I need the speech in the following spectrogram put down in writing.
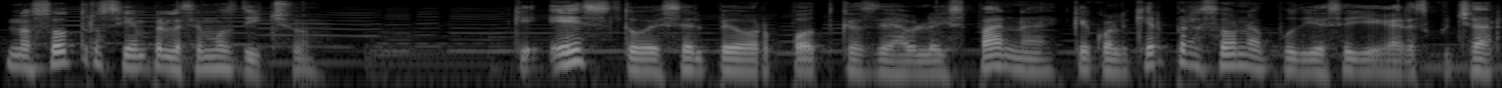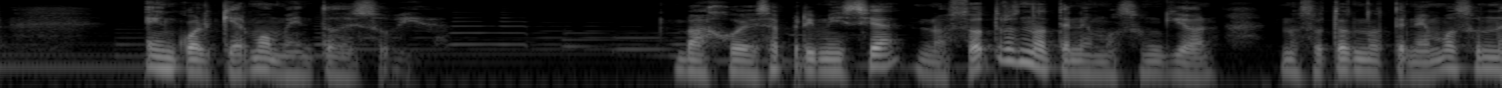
Nosotros siempre les hemos dicho que esto es el peor podcast de habla hispana que cualquier persona pudiese llegar a escuchar en cualquier momento de su vida. Bajo esa primicia, nosotros no tenemos un guion, nosotros no tenemos un,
